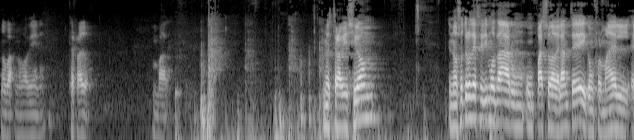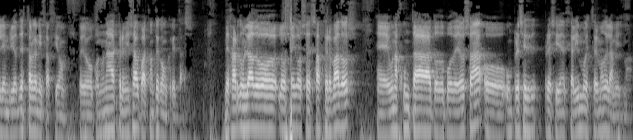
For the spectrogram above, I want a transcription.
No va, no va bien, ¿eh? Qué raro. Vale. Nuestra visión. Nosotros decidimos dar un, paso adelante y conformar el, embrión de esta organización, pero con unas premisas bastante concretas. Dejar de un lado los egos exacerbados, eh, una junta todopoderosa o un presidencialismo extremo de la misma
